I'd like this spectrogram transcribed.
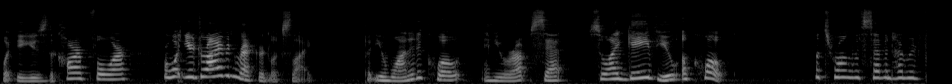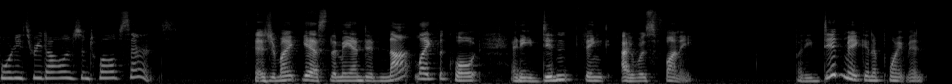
what you use the car for, or what your driving record looks like. But you wanted a quote and you were upset, so I gave you a quote. What's wrong with $743.12? As you might guess, the man did not like the quote and he didn't think I was funny. But he did make an appointment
